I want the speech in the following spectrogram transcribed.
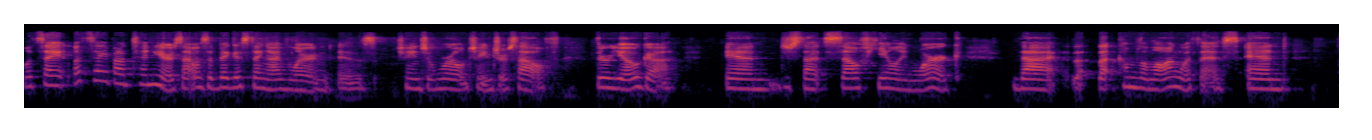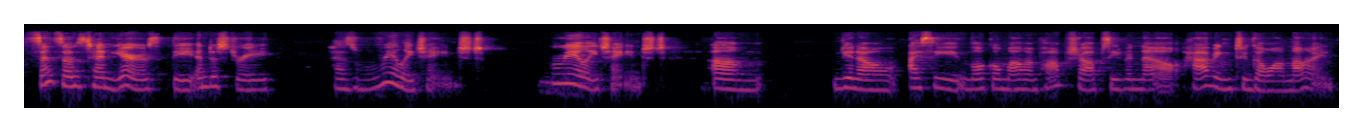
Let's say let's say about 10 years. That was the biggest thing I've learned is change the world, change yourself through yoga and just that self-healing work that that, comes along with this. And since those 10 years, the industry has really changed. Really changed. Um, you know, I see local mom and pop shops even now having to go online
